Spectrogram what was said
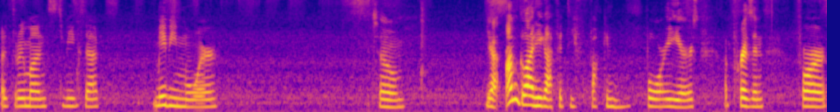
like three months to be exact, maybe more. So, yeah, I'm glad he got 50 fucking four years of prison for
